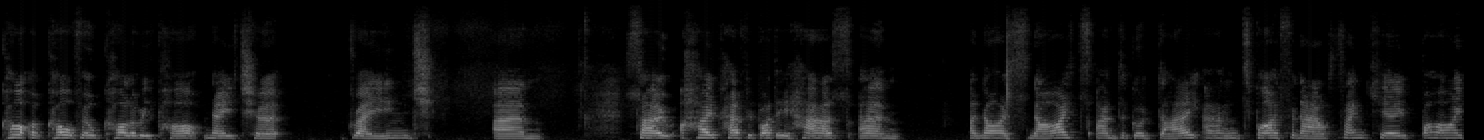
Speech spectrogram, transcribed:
Col Coalville Colliery Park Nature Grange. Um, so I hope everybody has um, a nice night and a good day and bye for now. Thank you. Bye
